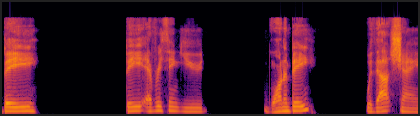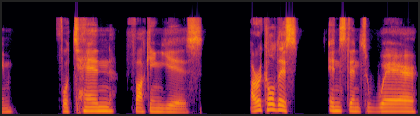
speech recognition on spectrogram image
be be everything you want to be without shame for 10 fucking years. I recall this instance where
